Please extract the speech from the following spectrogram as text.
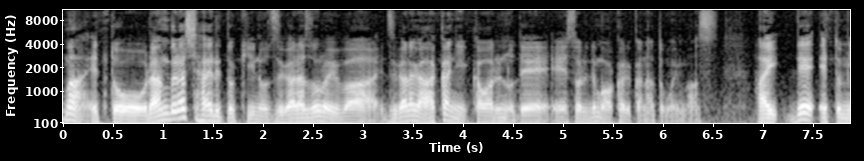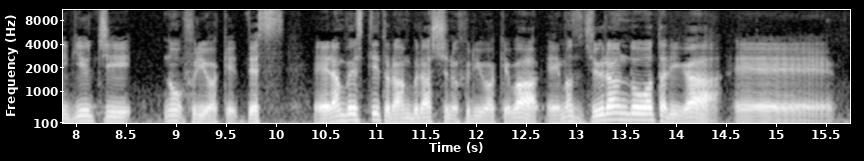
まあえっと、ランブラッシュ入る時の図柄揃いは図柄が赤に変わるので、えーそれでもわかるかなと思います。はい。で、えっと、右打ちの振り分けです。えーランブ ST とランブラッシュの振り分けは、えーまず10ラウンドあたりが、えー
